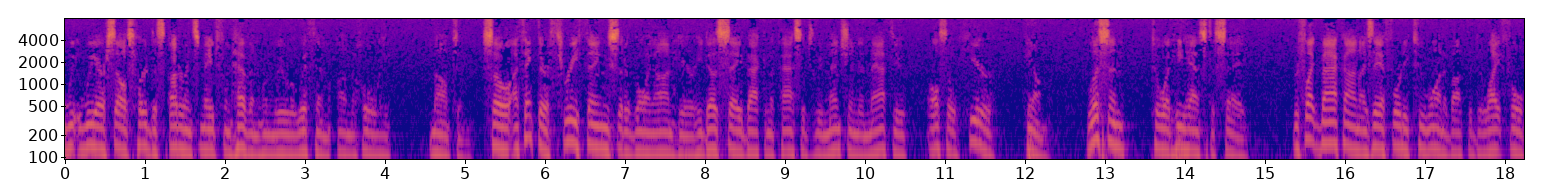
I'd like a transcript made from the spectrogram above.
we, we, ourselves heard this utterance made from heaven when we were with him on the holy mountain. So I think there are three things that are going on here. He does say back in the passage we mentioned in Matthew, also hear him. Listen to what he has to say. Reflect back on Isaiah 42 1 about the delightful,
